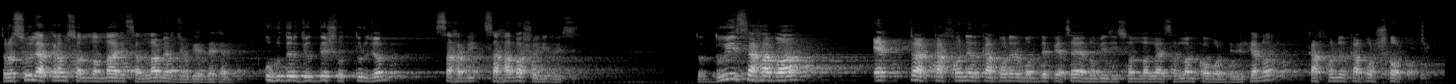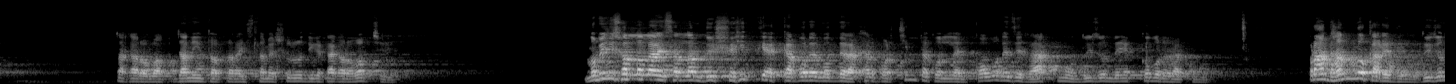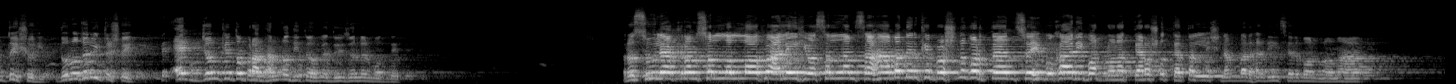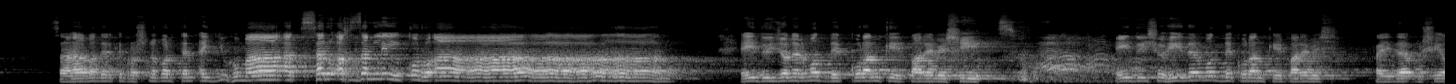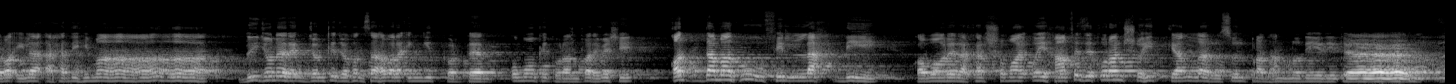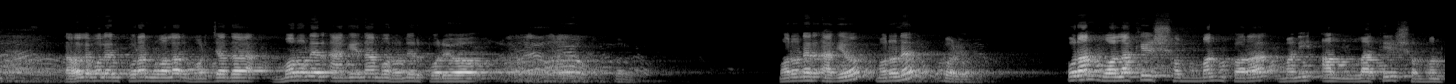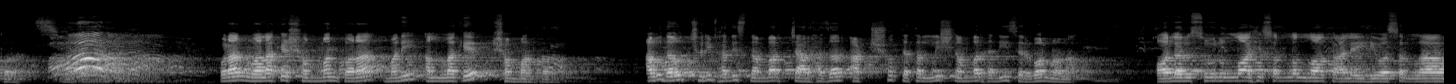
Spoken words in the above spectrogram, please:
তো রসুল আকরাম সাল্লাহ সাল্লামের যুগে দেখেন, উহুদের যুদ্ধে সত্তর জন সাহাবি সাহাবা শহীদ হয়েছে। তো দুই সাহাবা একটা কাফনের কাপড়ের মধ্যে পেঁচায় নবীজি সাল্লাহ সাল্লাম কবর দিবে। কেন? কাফনের কাপড় শর্ট টাকার অভাব। জানি তো আপনারা, ইসলামের শুরুর দিকে টাকার অভাব ছিল। নবীজি সাল্লাহ সাল্লাম দুই শহীদকে এক কাপড়ের মধ্যে রাখার পর চিন্তা করলেন, কবরে যে রাখব দুইজনে এক কবরে রাখব প্রাধান্য কারে দেব দুইজন তোই শহীদ দুজনই তো শহীদ। একজনকে তো প্রাধান্য দিতে হবে দুইজনের মধ্যে। রসুল আকরম সাল্লাল্লাহু আলাইহি ওয়াসাল্লাম সাহাবাদেরকে প্রশ্ন করতেন, সহিহ বুখারী বর্ণনা 1343 নম্বর হাদিসের বর্ণনা। সাহাবাদেরকে প্রশ্ন করতেন, আইয়ুহুমা আকসারু আখজান কোরআন? এই দুইজনের মধ্যে কোরআনকে পারে বেশি? এই দুই শহীদের মধ্যে কোরআনকে পারে বেশি? ফাইদা উশিরা ইলা আহাদিহিমা। দুইজনের একজনকে যখন সাহাবারা ইঙ্গিত করতেন ওমকে কোরআন পারে বেশি? কদ্দামাহু কবরে রাখার সময় ওই হাফেজে কোরআন শহীদকে আল্লাহ রসুল প্রাধান্য দিয়ে দিতেন। তাহলে বলেন, কোরআনওয়ালার মর্যাদা মরণের আগে না মরণের পরেও? মরণের আগেও, মরণের পরেও। কোরআনওয়ালাকে সম্মান করা মানে আল্লাহকে সম্মান করা। কোরআনওয়ালাকে সম্মান করা মানে আল্লাহকে সম্মান করা। আবু দাউদ শরীফ হাদিস নাম্বার চার হাজার আটশো তেতাল্লিশ নাম্বার হাদিসের বর্ণনা قال رسول الله صلى الله عليه وسلم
